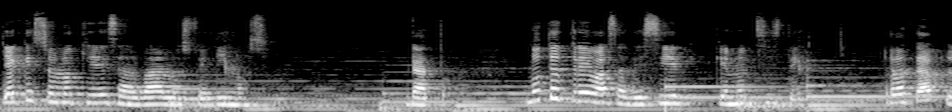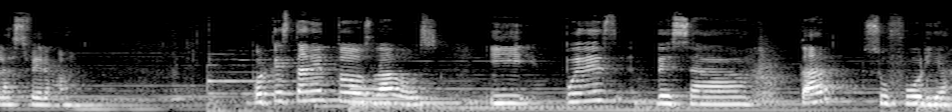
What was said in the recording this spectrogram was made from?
ya que solo quiere salvar a los felinos. Gato. No te atrevas a decir que no existe. Rata blasfema. Porque están en todos lados y puedes desatar su furia.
